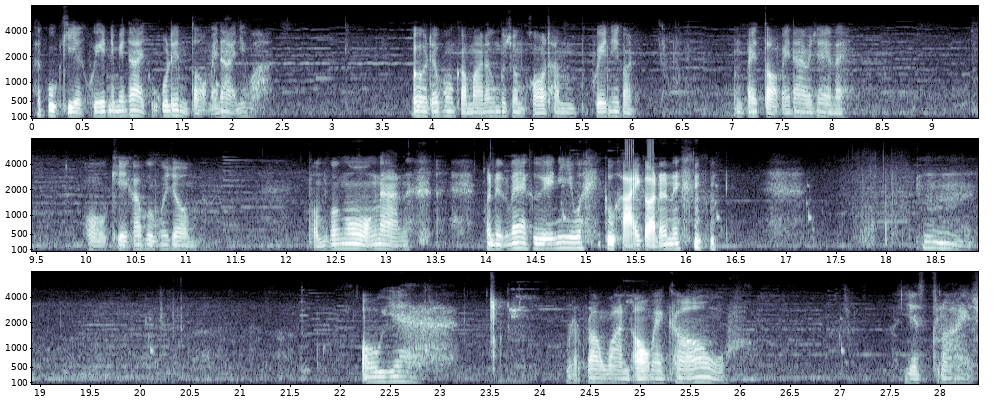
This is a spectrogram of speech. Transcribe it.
ถ้ากูเคลียร์เควสนี้ไม่ได้กูก็เล่นต่อไม่ได้นี่หว่า เออเดี๋ยวผมกลับมานะคุณผู้ชมขอทำเควสนี้ก่อน มันไปต่อไม่ได้ไม่ใช่อะไร โอเคครับคุณผู้ชม ผมก็โง่ตั้งนานผนึกแรกคือไอ้นี่เว้ยกูขายก่อนแล้วนึงอืมโอ้ยรับรางวัล All My Call Yes right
